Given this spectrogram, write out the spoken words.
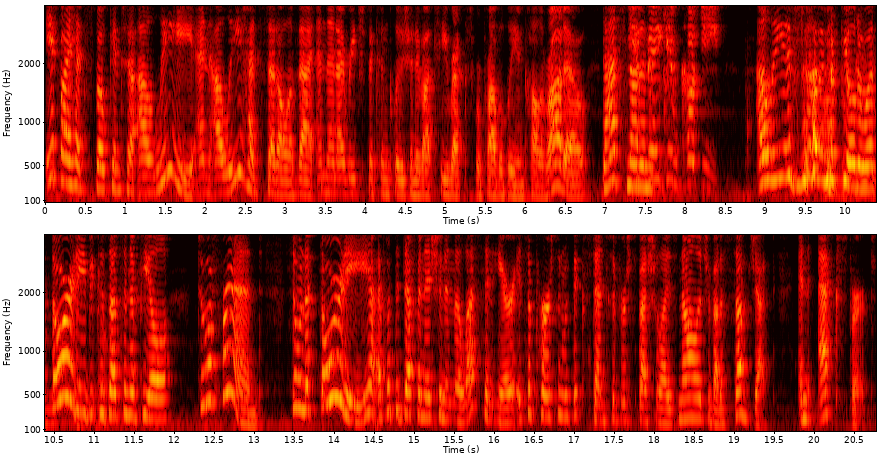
if I had spoken to Ali and Ali had said all of that, and then I reached the conclusion about T Rex were probably in Colorado, that's not you an. Bake him cookies. Ali is not an appeal to authority because that's an appeal to a friend. So, an authority, I put the definition in the lesson here it's a person with extensive or specialized knowledge about a subject, an expert.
